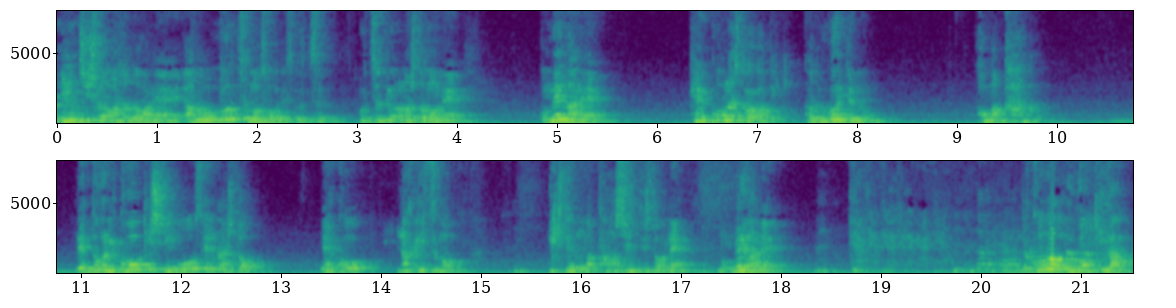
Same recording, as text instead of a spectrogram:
認知症の人とかねあのうつもそうですうつ。うつ病の人もねこう目がね健康な人がこうやってこう動いてるの。細かく。で特に好奇心旺盛な人。ねこうなんかいつも生きてるのが楽しいって人はねもう目がねキラキラキラキラキラでこの動きが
